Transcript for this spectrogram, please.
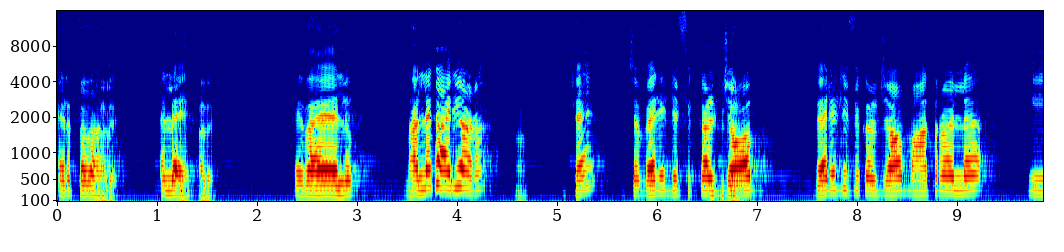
എടുത്തതാണ്. അതെ. അല്ലേ? അതെ. ഏതായാലും നല്ല കാര്യമാണ്. ആ. പക്ഷേ it's a very difficult job very difficult job മാത്രമല്ല ഈ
